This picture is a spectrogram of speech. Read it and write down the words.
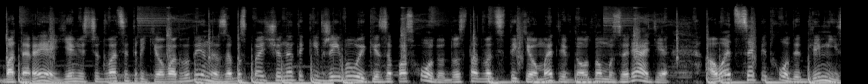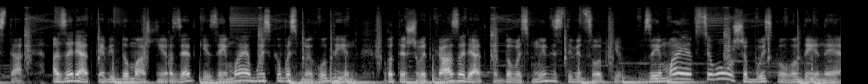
Батарея ємністю 23 кВт години забезпечує не такий вже й великий запас ходу до 120 км на одному заряді, але це підходить для міста. А зарядка від домашньої розетки займає близько 8 годин, проте швидка зарядка до 80% займає всього лише близько години.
